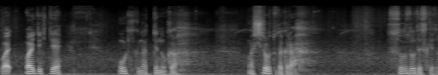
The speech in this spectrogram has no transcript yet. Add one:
湧い湧いてきて大きくなってんのか、まあ、素人だから想像ですけど。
